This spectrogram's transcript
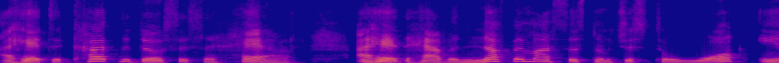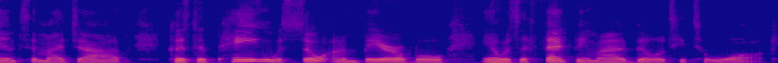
I had to cut the doses in half. I had to have enough in my system just to walk into my job because the pain was so unbearable and was affecting my ability to walk.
